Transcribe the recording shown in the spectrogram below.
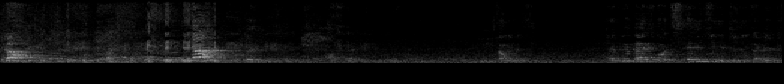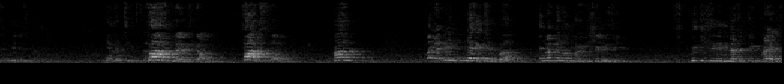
Yeah. yeah. Tell me this. Have you guys got anything you can use against this minister? Negative, sir. Fuck minister! Fuck stuff! Huh? What do you mean negative, huh? And not a politician is he? To him doesn't take bribes.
